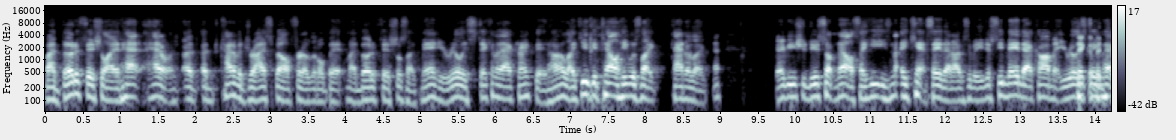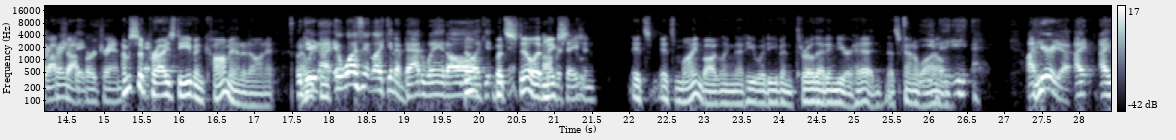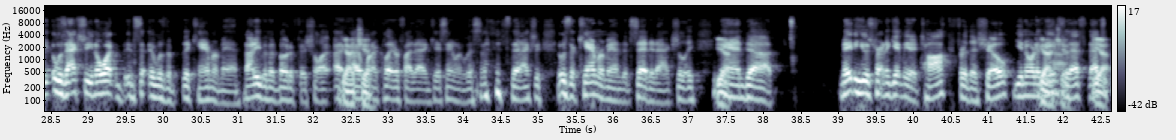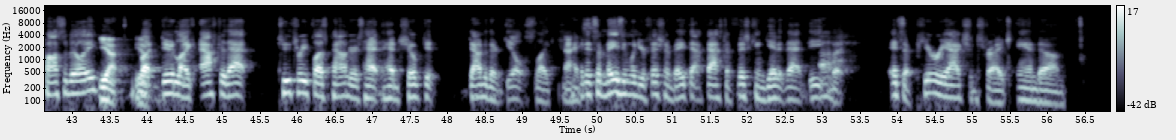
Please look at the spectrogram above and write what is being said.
my boat official, I had had, had a, a, a, kind of a dry spell for a little bit. My boat official's like, man, you're really sticking to that crankbait, huh? Like you could tell he was like, kind of like, maybe you should do something else. Like he, he's not, he can't say that obviously, but he just, he made that comment. You really think of a drop shot, Bertrand. I'm surprised he even commented on it. Oh, dude, I, it wasn't like in a bad way at all. No, like, it, but still, it makes it's it's mind boggling that he would even throw that into your head. That's kind of wild. He, I hear you. I, I, it was actually, you know what? It was the, the cameraman, not even the boat official. I, I, gotcha. I want to clarify that in case anyone listens. that actually, it was the cameraman that said it actually. Yeah. And uh, maybe he was trying to get me to talk for the show. You know what I gotcha. mean? So that's that's yeah. a possibility. Yeah. yeah. But dude, like after that, two three plus pounders had had choked it down to their gills. Like, nice. and it's amazing when you're fishing a bait that fast, a fish can get it that deep. Uh, but it's a pure reaction strike, and um,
